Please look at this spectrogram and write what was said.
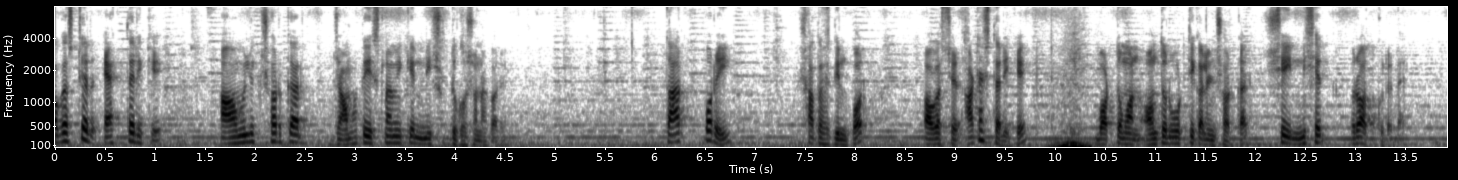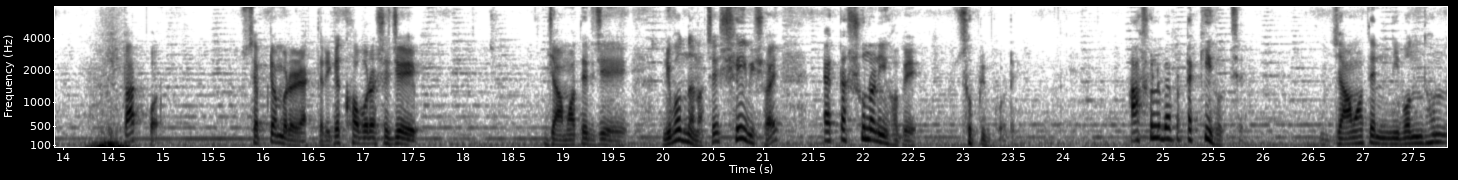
অগস্টের এক তারিখে আওয়ামী লীগ সরকার জামাতে ইসলামীকে নিষিদ্ধ ঘোষণা করে। তারপরেই সাতাশ দিন পর অগস্টের আঠাশ তারিখে বর্তমান অন্তর্বর্তীকালীন সরকার সেই নিষেধ রদ করে দেয়। তারপর সেপ্টেম্বরের এক তারিখে খবর আসে যে জামাতের যে নিবন্ধন আছে সেই বিষয়ে একটা শুনানি হবে সুপ্রিম কোর্টে। আসলে ব্যাপারটা কি হচ্ছে? জামাতের নিবন্ধন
